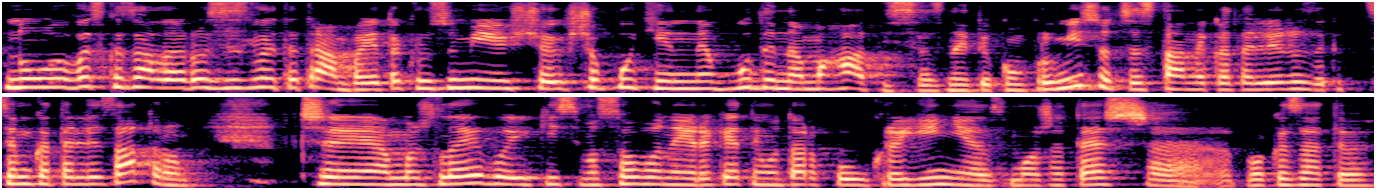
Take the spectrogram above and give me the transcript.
Ну, ви сказали розізлити Трампа. Я так розумію, що якщо Путін не буде намагатися знайти компромісу, це стане каталіз... цим каталізатором. Чи можливо якийсь масований ракетний удар по Україні зможе теж е, показати?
